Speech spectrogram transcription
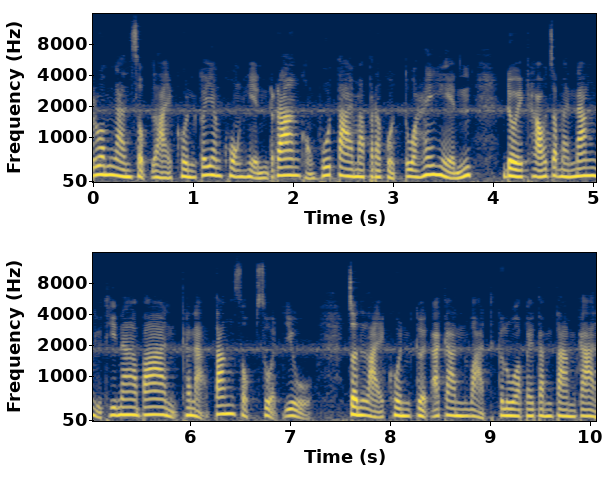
ร่วมงานศพหลายคนก็ยังคงเห็นร่างของผู้ตายมาปรากฏตัวให้เห็น โดยเขาจะมานั่งอยู่ที่หน้าบ้าน ขณะตั้งศพสวดอยู่ จนหลายคนเกิดอาการหวาดกลัวไปตามๆกัน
